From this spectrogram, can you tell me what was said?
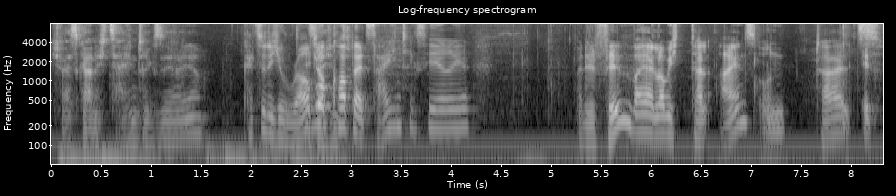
Ich weiß gar nicht, Zeichentrickserie? Kennst du nicht Robocop als Zeichentrickserie? Bei den Filmen war ja, glaube ich, Teil 1 und Teil Es-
